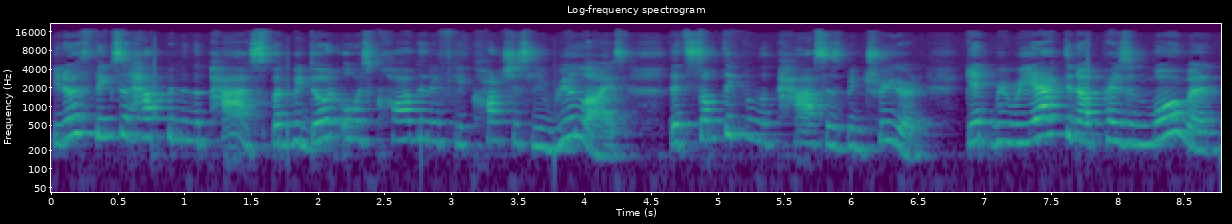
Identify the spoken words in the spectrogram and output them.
you know, things that happened in the past, but we don't always cognitively, consciously realize that something from the past has been triggered. Yet we react in our present moment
